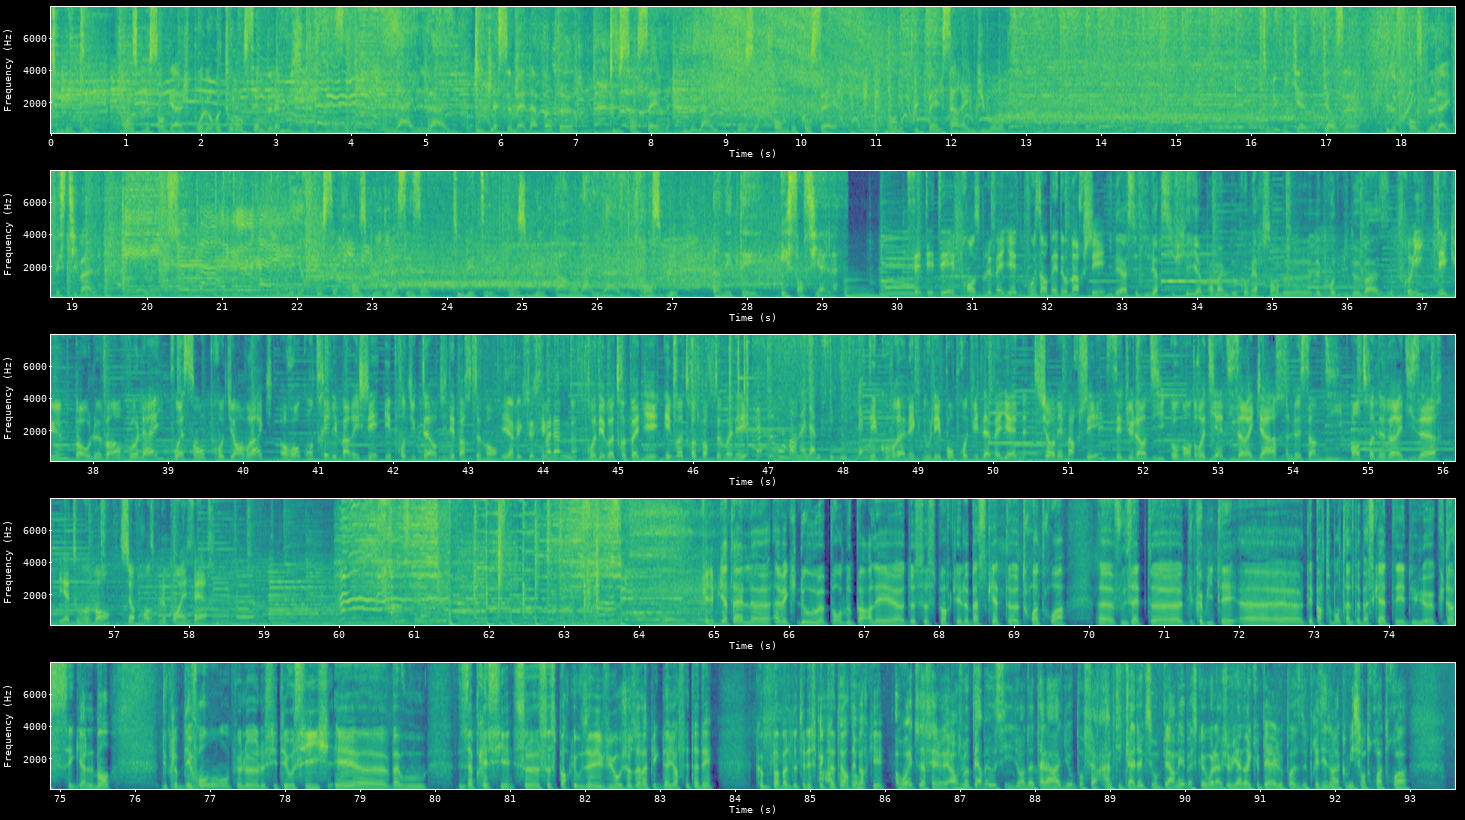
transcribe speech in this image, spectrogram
Tout l'été, France Bleu s'engage pour le retour en scène de la musique. Live, live. Toute la semaine à 20h, tous en scène. Le live, 2h30 de concert. Dans les plus belles arènes du monde. Tous les week-ends, 15h, le France Bleu Live Festival. Les meilleurs concerts France Bleu de la saison. Tout l'été, France Bleu part en live, live. France Bleu, un été essentiel. Cet été, France Bleu Mayenne vous emmène au marché. Il est assez diversifié, il y a pas mal de commerçants de, de produits de base. Fruits, légumes, pain au levain, volailles, poissons, produits en vrac. Rencontrez les maraîchers et producteurs du département. Et avec ceci, madame Prenez votre panier et votre porte-monnaie. 4 euros, madame, s'il vous plaît. Découvrez avec nous les bons produits de la Mayenne sur les marchés. C'est du lundi au vendredi à 10h15, le samedi entre 9h et 10h et à tout moment sur francebleu.fr. Philippe Gattel euh, avec nous pour nous parler euh, de ce sport qui est le basket 3-3. Euh, vous êtes du comité départemental de basket et du CNOS également, du club d'Evron, on peut le, le, citer aussi. Et bah, vous appréciez ce, ce, sport que vous avez vu aux Jeux Olympiques d'ailleurs cette année comme pas mal de téléspectateurs ah, débarqués. Oui, tout à fait. Alors je me permets aussi d'être à la radio pour faire un petit clin d'œil si on me permet, parce que voilà, je viens de récupérer le poste de président de la commission 3-3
